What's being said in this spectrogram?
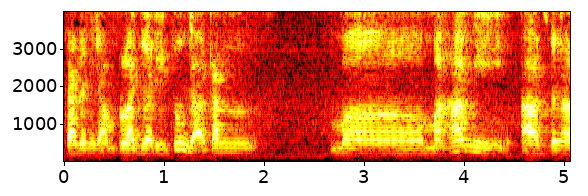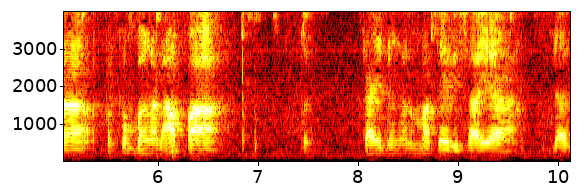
kalian nggak mempelajari itu nggak akan memahami ada perkembangan apa terkait dengan materi saya dan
